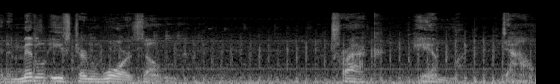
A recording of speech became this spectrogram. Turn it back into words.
in a Middle Eastern war zone. Track him down.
